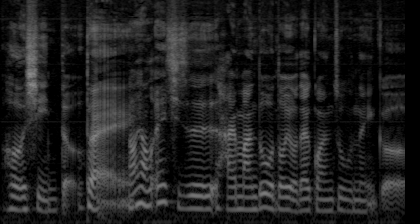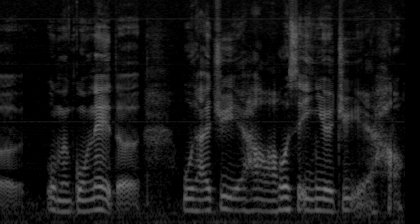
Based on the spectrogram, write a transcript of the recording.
核心的，对然后想说，哎、其实还蛮多人都有在关注那个我们国内的舞台剧也好啊，或是音乐剧也好，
